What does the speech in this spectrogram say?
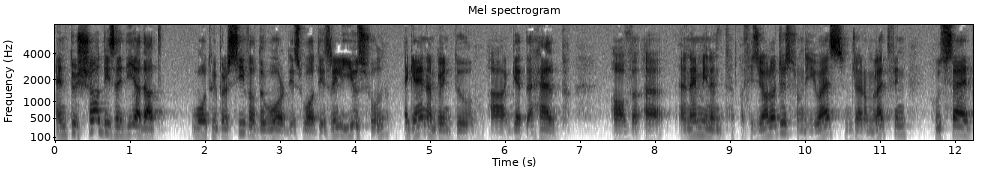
And to show this idea that what we perceive of the world is what is really useful, again, I'm going to uh, get the help of uh, an eminent physiologist from the US, Jerome Lettvin, who said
